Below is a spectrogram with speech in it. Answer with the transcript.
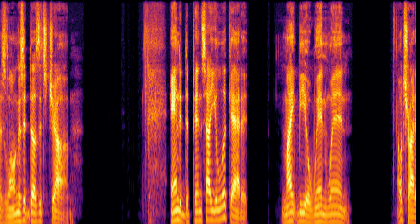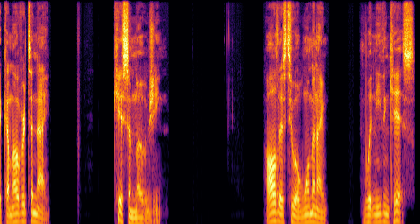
as long as it does its job. And it depends how you look at it. Might be a win win. I'll try to come over tonight. Kiss emoji. All this to a woman I wouldn't even kiss.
